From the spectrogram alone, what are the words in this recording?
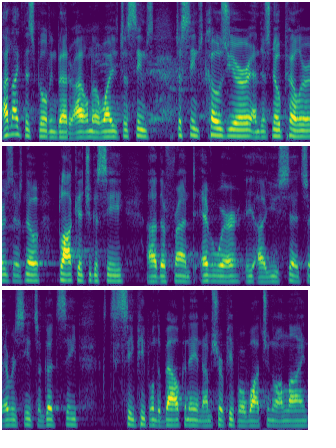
I like this building better. I don't know why. It just seems just seems cozier, and there's no pillars. There's no blockage. You can see uh, the front everywhere uh, you sit. So every seat's a good seat. See people in the balcony, and I'm sure people are watching online.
